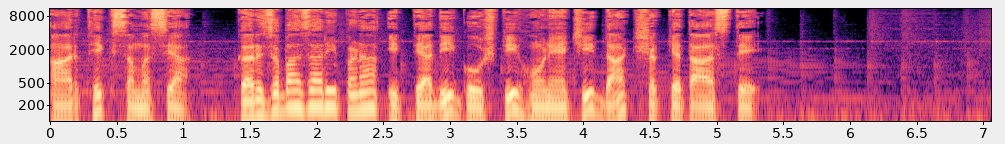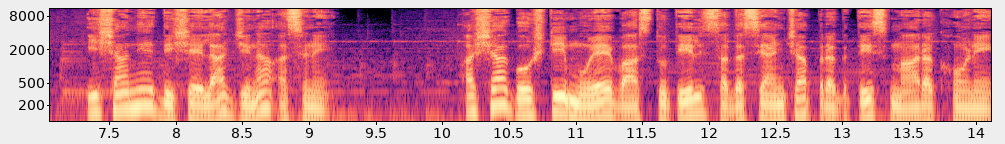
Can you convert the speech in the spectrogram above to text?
आर्थिक समस्या कर्जबाजारीपणा इत्यादी गोष्टी होण्याची दाट शक्यता असते. ईशान्य दिशेला जिना असणे. अशा गोष्टीमुळे वास्तूतील सदस्यांच्या प्रगतीस मारक होणे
